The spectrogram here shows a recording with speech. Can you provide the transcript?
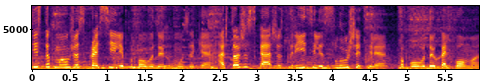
Артистов мы уже спросили по поводу их музыки. А что же скажут зрители, слушатели по поводу их альбома?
